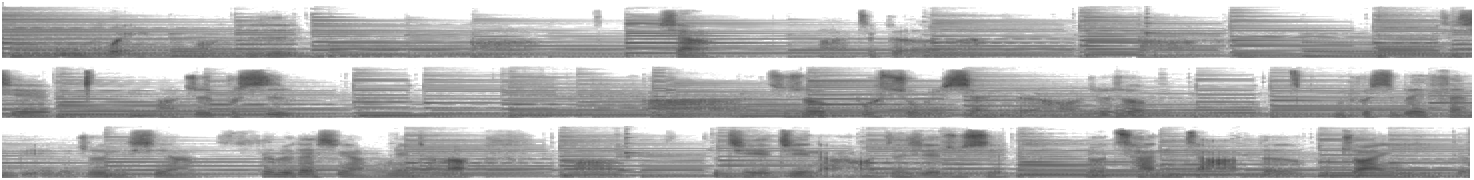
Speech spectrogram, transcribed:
污秽啊，就是啊，像啊这个啊这些啊，就是不是啊，就是说不属于神的哈，就是说不是被分别的，就是你信仰，特别在信仰里面讲到啊不洁净啊哈，这些就是有掺杂的、不专一的。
